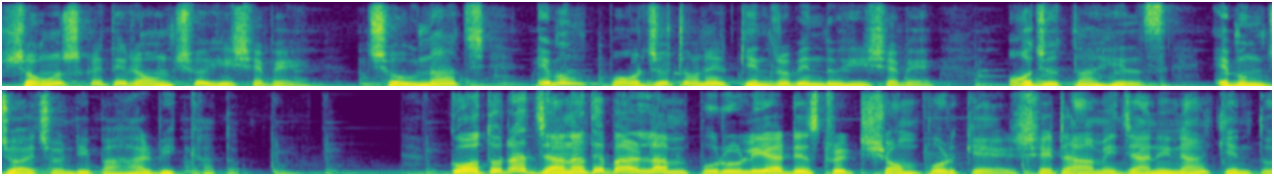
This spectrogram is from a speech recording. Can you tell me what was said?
সংস্কৃতির অংশ হিসেবে ছৌ নাচ এবং পর্যটনের কেন্দ্রবিন্দু হিসেবে অযোধ্যা হিলস এবং জয়চণ্ডী পাহাড় বিখ্যাত। কতটা জানাতে পারলাম পুরুলিয়া ডিস্ট্রিক্ট সম্পর্কে সেটা আমি জানি না, কিন্তু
